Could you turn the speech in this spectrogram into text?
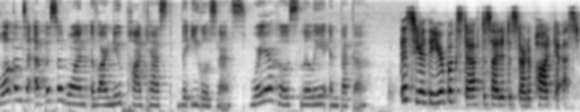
Welcome to episode one of our new podcast, The Eagle's Nest. We're your hosts, Lilly and Becca. This year, the yearbook staff decided to start a podcast.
